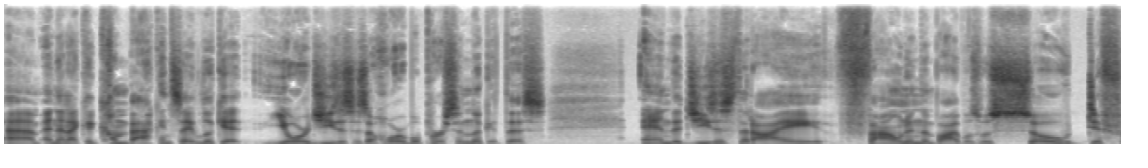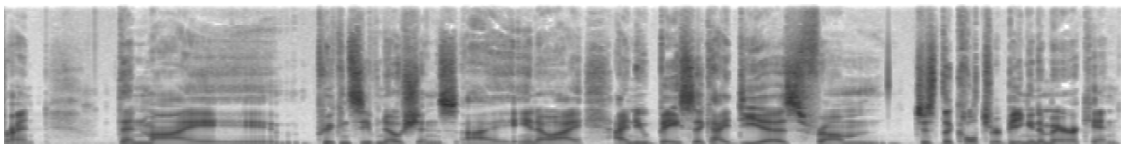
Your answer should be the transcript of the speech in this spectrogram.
um, and then i could come back and say look at your jesus is a horrible person look at this and the jesus that i found in the bibles was so different than my preconceived notions. I, you know, I, I knew basic ideas from just the culture, being an American.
